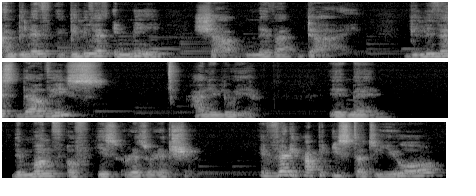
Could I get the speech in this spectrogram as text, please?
and believeth, believeth in me shall never die. Believest thou this? Hallelujah. Amen. The month of his resurrection. A very happy Easter to you all.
